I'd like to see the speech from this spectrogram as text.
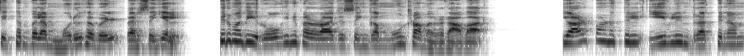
சித்தம்பலம் முருகவேள் வரிசையில் திருமதி ரோகிணி பரராஜசிங்கம் மூன்றாமவராவார் யாழ்ப்பாணத்தில் ஈவ்லின் ரத்தினம்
